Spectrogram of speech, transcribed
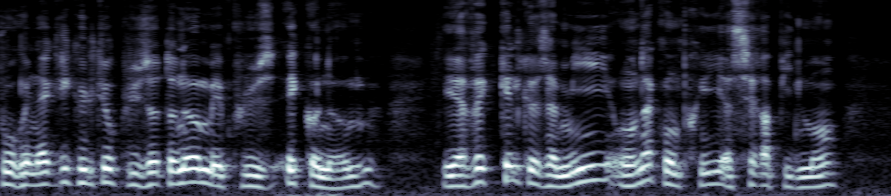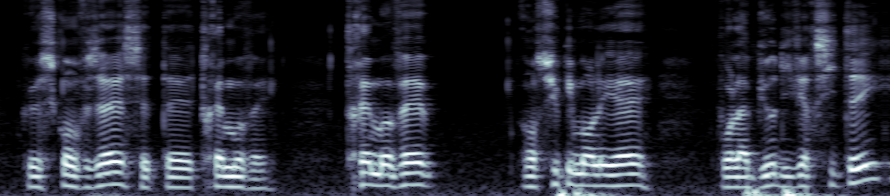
pour une agriculture plus autonome et plus économe. Et avec quelques amis, on a compris assez rapidement que ce qu'on faisait, c'était très mauvais très mauvais en supprimant les haies pour la biodiversité.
